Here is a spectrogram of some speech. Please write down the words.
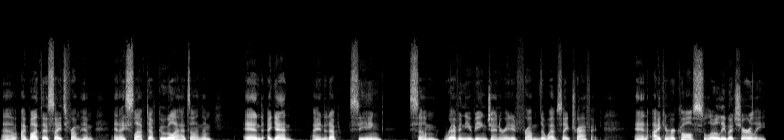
Uh, I bought those sites from him and I slapped up Google ads on them. And again, I ended up seeing some revenue being generated from the website traffic. And I can recall slowly but surely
